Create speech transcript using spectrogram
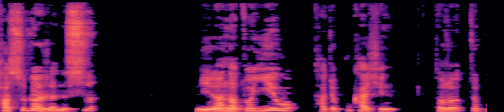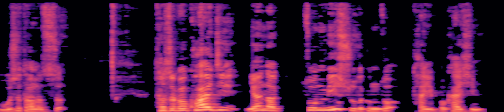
他是个人事，你让他做业务，他就不开心。他说这不是他的事。他是个会计，你让他做秘书的工作，他也不开心。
